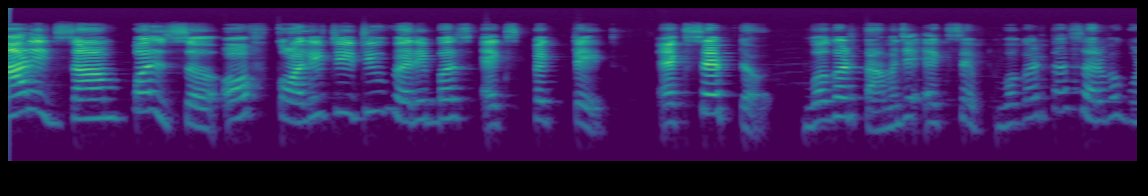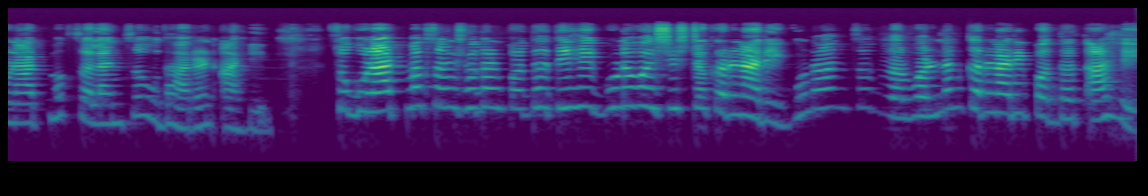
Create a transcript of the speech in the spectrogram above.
are examples of qualitative variables expected except वगळता. म्हणजे एक्सेप्ट वगळता सर्व गुणात्मक चलांचं उदाहरण आहे. सो गुणात्मक संशोधन पद्धती ही गुणवैशिष्ट करणारी गुणांचं वर्णन करणारी पद्धत आहे.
